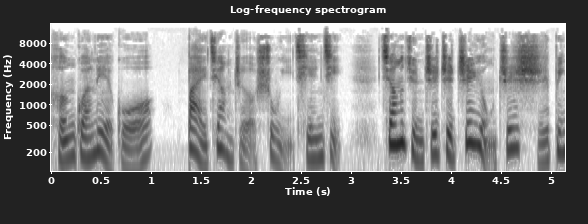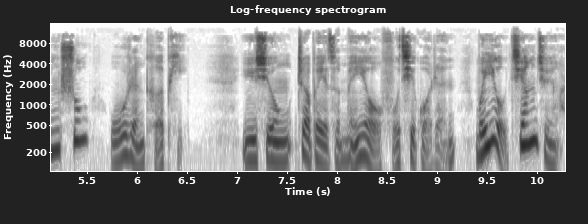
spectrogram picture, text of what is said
横观列国，败将者数以千计。将军之智之勇之识兵书，无人可匹。愚兄这辈子没有服气过人，唯有将军耳。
